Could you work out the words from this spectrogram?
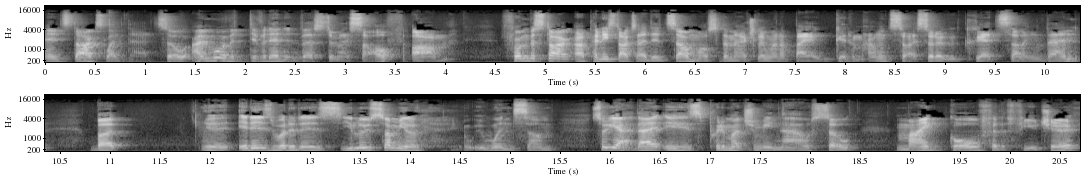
and stocks like that. So I'm more of a dividend investor myself. Um, from the stock uh, penny stocks I did sell, most of them actually went up by a good amount, so I sort of regret selling then. But it, it is what it is. You lose some, you win some. So yeah, that is pretty much me now. So my goal for the future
